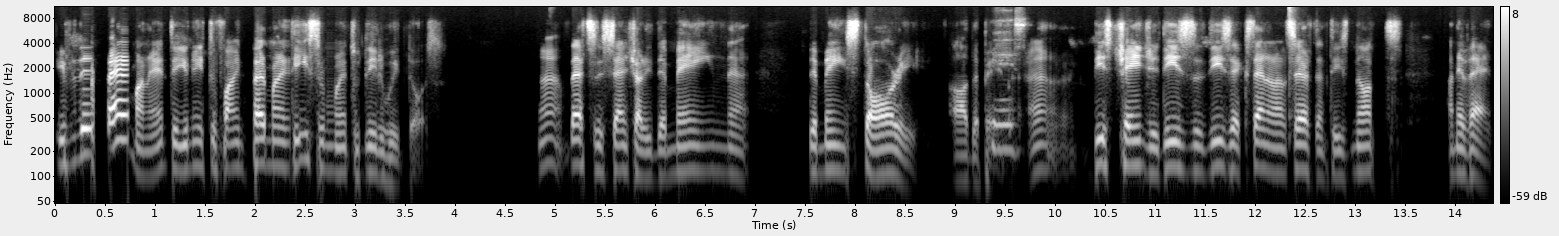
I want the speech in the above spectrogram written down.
if they're permanent, you need to find permanent instrument to deal with those. Uh, that's essentially the main uh, the main story of the paper. Yes. Uh, these change, this this external uncertainty is not an event.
